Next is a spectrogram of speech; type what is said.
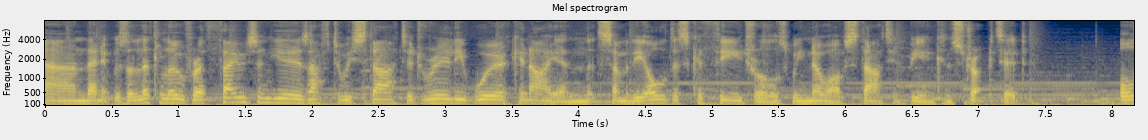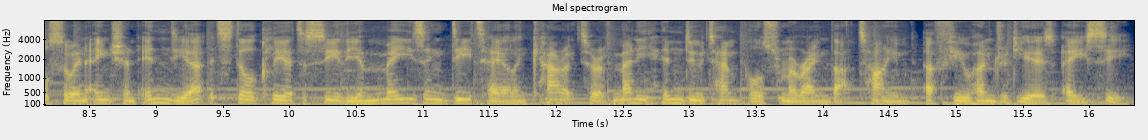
and then it was a little over a thousand years after we started really working iron that some of the oldest cathedrals we know of started being constructed. Also in ancient India, it's still clear to see the amazing detail and character of many Hindu temples from around that time, a few hundred years AC.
